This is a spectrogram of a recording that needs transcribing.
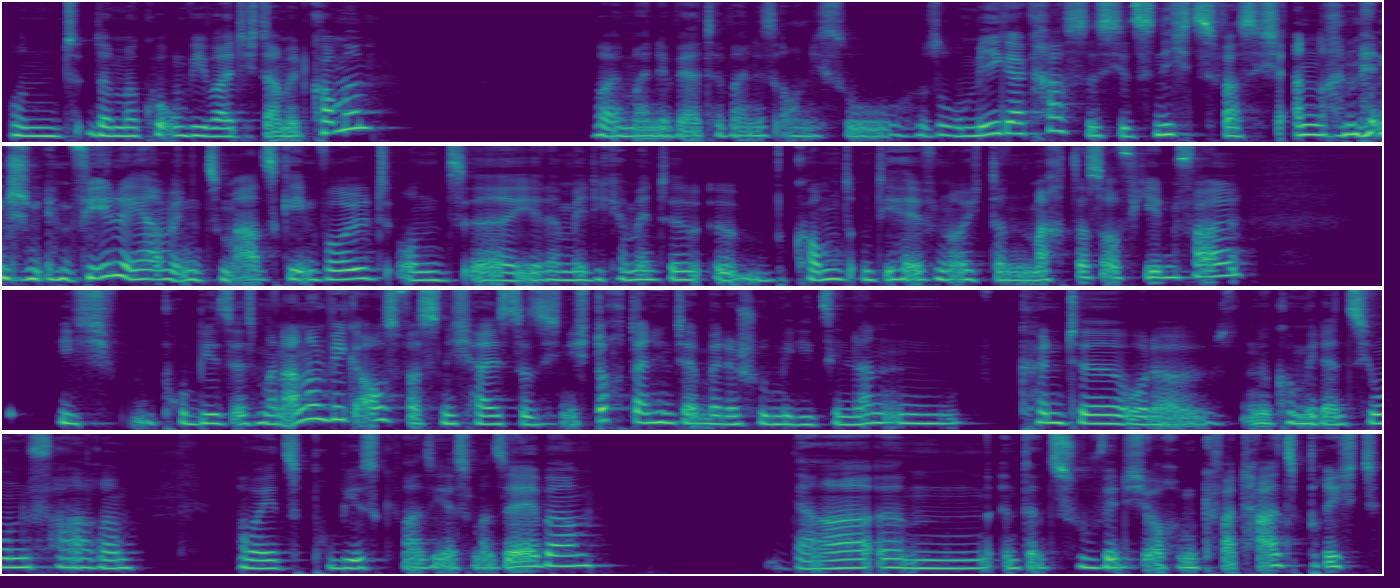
Und dann mal gucken, wie weit ich damit komme weil meine Werte waren jetzt auch nicht so, so mega krass. Das ist jetzt nichts, was ich anderen Menschen empfehle. Ja, wenn ihr zum Arzt gehen wollt und äh, ihr da Medikamente äh, bekommt und die helfen euch, dann macht das auf jeden Fall. Ich probiere jetzt erstmal einen anderen Weg aus, was nicht heißt, dass ich nicht doch dann hinterher bei der Schulmedizin landen könnte oder eine Kombination fahre. Aber jetzt probiere es quasi erstmal selber. Da ähm, dazu werde ich auch im Quartalsbericht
